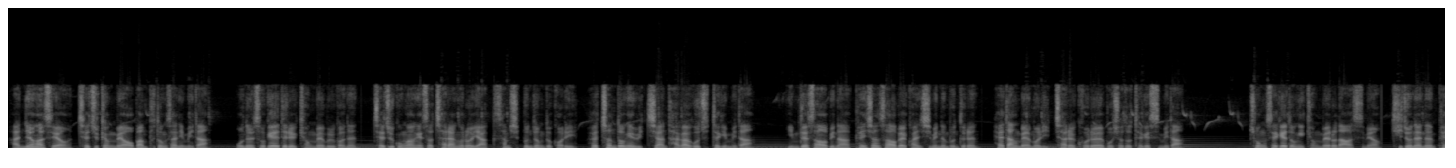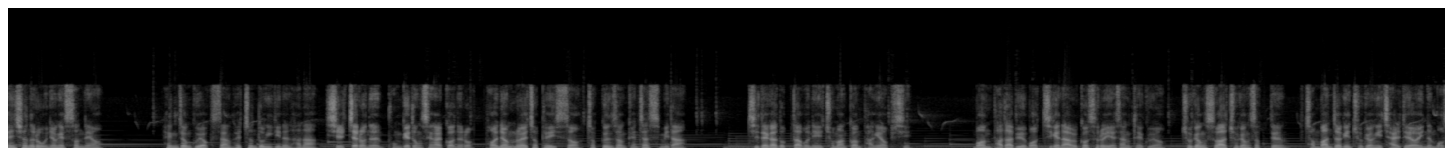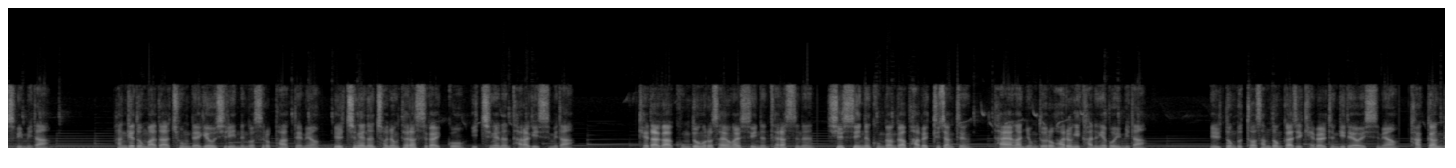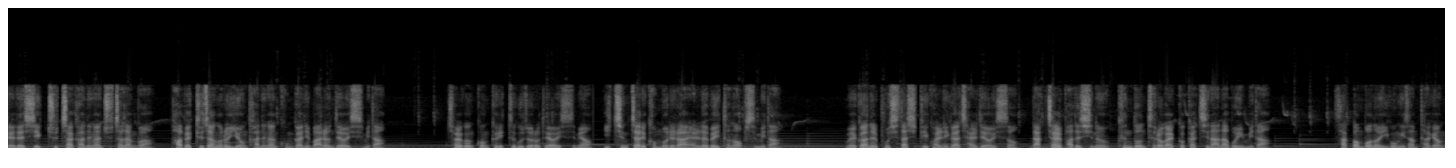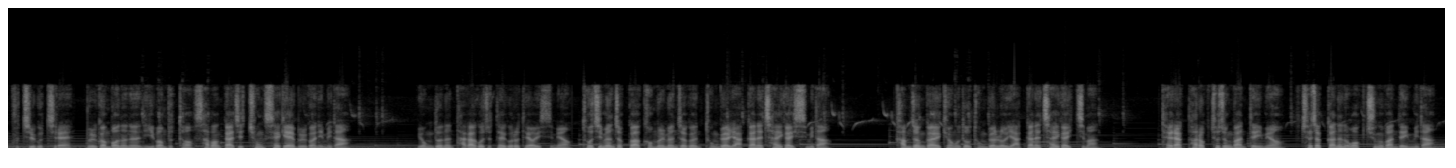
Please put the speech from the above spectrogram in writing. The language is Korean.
안녕하세요. 제주 경매 어반 부동산입니다. 오늘 소개해드릴 경매 물건은 제주공항에서 차량으로 약 30분 정도 거리 회천동에 위치한 다가구 주택입니다. 임대사업이나 펜션 사업에 관심 있는 분들은 해당 매물 입찰을 고려해보셔도 되겠습니다. 총 3개 동이 경매로 나왔으며 기존에는 펜션으로 운영했었네요. 행정구역상 회천동이기는 하나 실제로는 본계동 생활권으로 번영로에 접해 있어 접근성 괜찮습니다. 지대가 높다 보니 조망권 방해 없이 먼 바다뷰 멋지게 나올 것으로 예상되고요. 조경수와 조경석 등 전반적인 조경이 잘 되어 있는 모습입니다. 한 개 동마다 총 4개 호실이 있는 것으로 파악되며 1층에는 전용 테라스가 있고 2층에는 다락이 있습니다. 게다가 공동으로 사용할 수 있는 테라스는 쉴 수 있는 공간과 바베큐장 등 다양한 용도로 활용이 가능해 보입니다. 1동부터 3동까지 개별 등기되어 있으며 각각 4대씩 주차 가능한 주차장과 바베큐장으로 이용 가능한 공간이 마련되어 있습니다. 철근 콘크리트 구조로 되어 있으며 2층짜리 건물이라 엘리베이터는 없습니다. 외관을 보시다시피 관리가 잘 되어 있어 낙찰 받으신 후 큰 돈 들어갈 것 같진 않아 보입니다. 사건 번호 2023 타경 9797에 물건 번호는 2번부터 4번까지 총 3개의 물건입니다. 용도는 다가구 주택으로 되어 있으며 토지 면적과 건물 면적은 동별 약간의 차이가 있습니다. 감정가의 경우도 동별로 약간의 차이가 있지만 대략 8억 초중반대이며 최저가는 5억 중후반대입니다.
